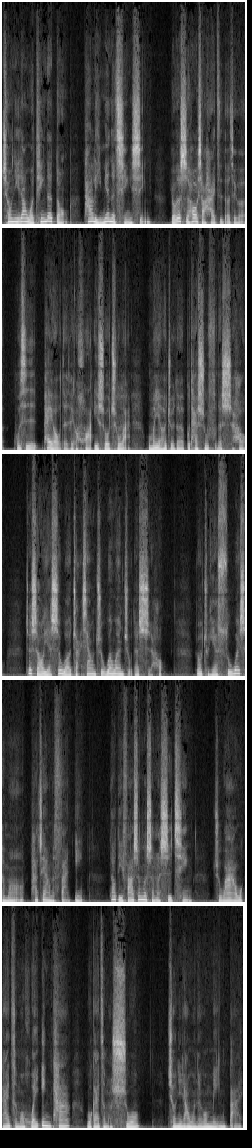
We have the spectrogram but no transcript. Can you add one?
求你让我听得懂它里面的情形。有的时候，小孩子的这个或是配偶的这个话一说出来，我们也会觉得不太舒服的时候，这时候也是我转向主问问主的时候。若主耶稣，为什么他这样的反应？到底发生了什么事情？主啊，我该怎么回应他？我该怎么说？求你让我能够明白。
